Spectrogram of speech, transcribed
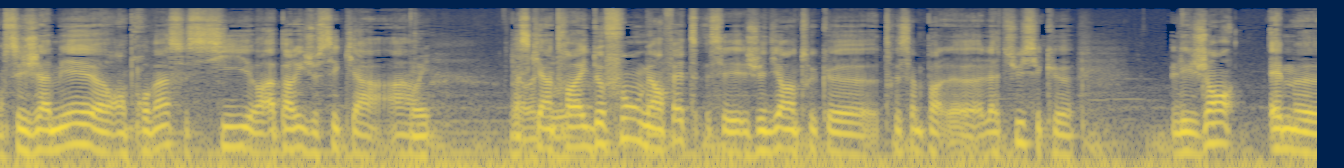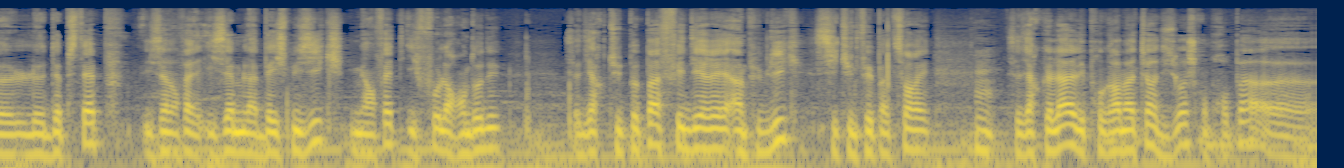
on sait jamais en province si à Paris, je sais qu'il y a un, Oui. parce qu'il y a un réseau. travail de fond, mais en fait, je vais dire un truc très simple là-dessus, c'est que les gens aiment le dubstep, ils aiment, enfin, ils aiment la bass music, mais en fait, il faut leur en donner. C'est-à-dire que tu peux pas fédérer un public si tu ne fais pas de soirée. Hmm. C'est-à-dire que là, les programmateurs disent ouais, je comprends pas, euh,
